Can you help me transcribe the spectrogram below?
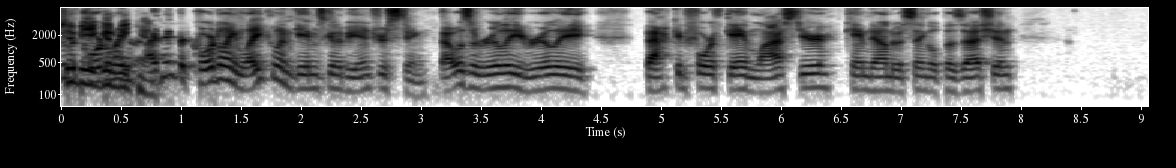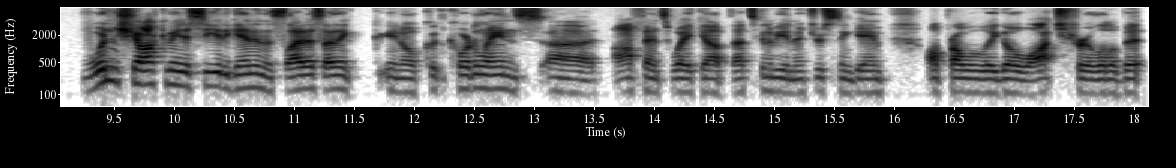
so should be a good weekend. I think the Coeur d'Alene Lakeland game is going to be interesting. That was a really, really back and forth game last year. Came down to a single possession wouldn't shock me to see it again in the slightest. I think you know Coeur d'Alene's uh, offense wake up. That's going to be an interesting game. I'll probably go watch for a little bit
